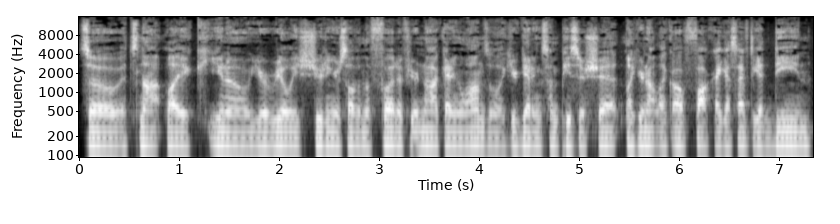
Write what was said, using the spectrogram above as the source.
So it's not like, you know, you're really shooting yourself in the foot if you're not getting Alonso, like you're getting some piece of shit. Like you're not like, oh fuck, I guess I have to get Dean.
